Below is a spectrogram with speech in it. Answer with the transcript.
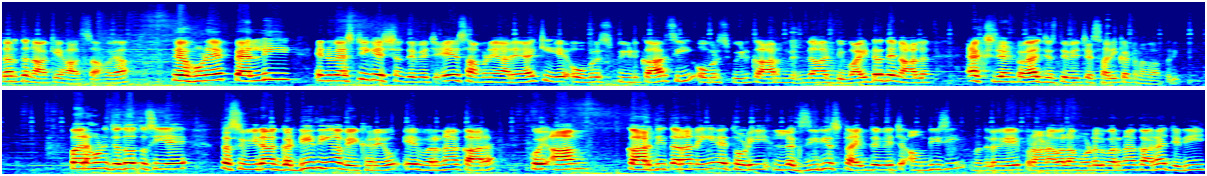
ਦਰਦਨਾਕ ਇਹ ਹਾਦਸਾ ਹੋਇਆ ਤੇ ਹੁਣੇ ਪਹਿਲੀ ਇਨਵੈਸਟੀਗੇਸ਼ਨ ਦੇ ਵਿੱਚ ਇਹ ਸਾਹਮਣੇ ਆ ਰਿਹਾ ਹੈ ਕਿ ਇਹ ਓਵਰ ਸਪੀਡ ਕਾਰ ਸੀ। ਓਵਰ ਸਪੀਡ ਕਾਰ ਦਾ ਡਿਵਾਈਡਰ ਦੇ ਨਾਲ ਐਕਸੀਡੈਂਟ ਹੋਇਆ, ਜਿਸ ਦੇ ਵਿੱਚ ਇਹ ਸਾਰੀ ਘਟਨਾ ਵਾਪਰੀ। ਪਰ ਹੁਣ ਜਦੋਂ ਤੁਸੀਂ ਇਹ ਤਸਵੀਰਾਂ ਗੱਡੀ ਦੀਆਂ ਵੇਖ ਰਹੇ ਹੋ, ਇਹ ਵਰਨਾ ਕਾਰ ਕੋਈ ਆਮ ਕਾਰ ਦੀ ਤਰ੍ਹਾਂ ਨਹੀਂ ਹੈ, ਇਹ ਥੋੜੀ ਲਗਜ਼ਰੀਅਸ ਟਾਈਪ ਦੇ ਵਿੱਚ ਆਉਂਦੀ ਸੀ। ਮਤਲਬ ਇਹ ਪੁਰਾਣਾ ਵਾਲਾ ਮਾਡਲ ਵਰਨਾ ਕਾਰ ਹੈ, ਜਿਹੜੀ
